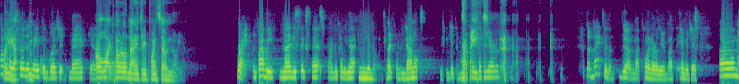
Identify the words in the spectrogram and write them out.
Okay, yeah. so they made the budget back. And, worldwide uh, total 93.7 million. Right, and probably ninety six cents. Probably could have gotten you know a drink from McDonald's if you get the market Right. taken care of. but back to the, the my point earlier about the images. Um,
